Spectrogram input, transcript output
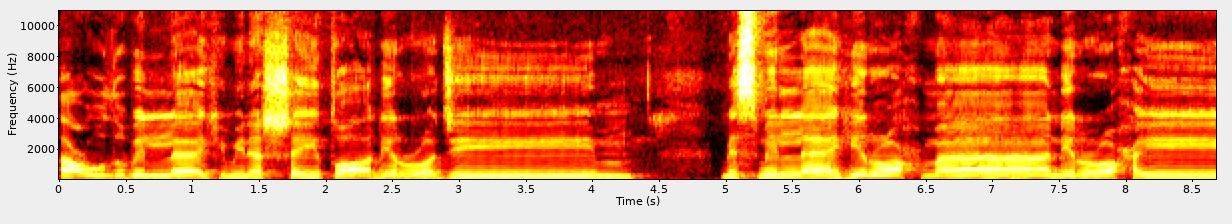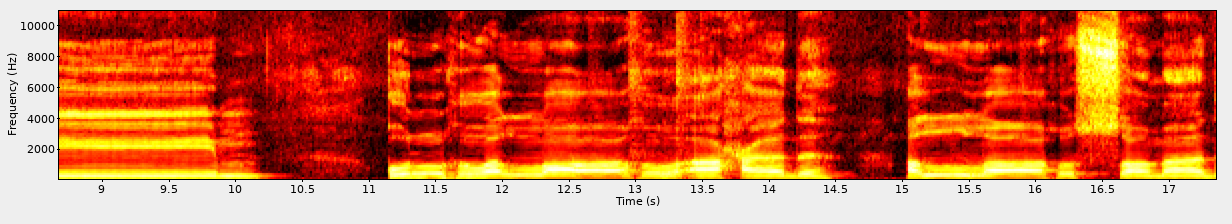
أعوذ بالله من الشيطان الرجيم بسم الله الرحمن الرحيم قل هو الله أحد الله الصمد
